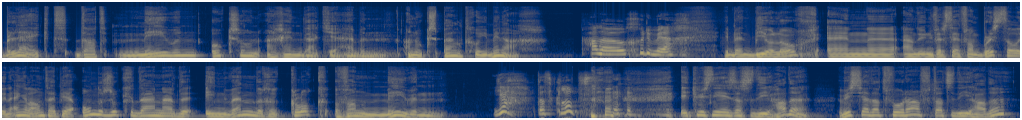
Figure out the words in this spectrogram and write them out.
blijkt dat meeuwen ook zo'n agendaatje hebben. Anouk Spelt, goedemiddag. Hallo, goedemiddag. Je bent bioloog en uh, aan de Universiteit van Bristol in Engeland heb jij onderzoek gedaan naar de inwendige klok van meeuwen. Ja, dat klopt. ik wist niet eens dat ze die hadden. Wist jij dat vooraf, dat ze die hadden?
